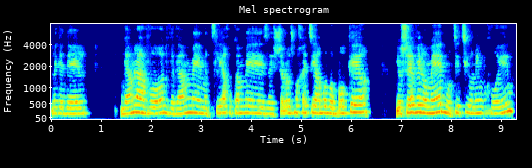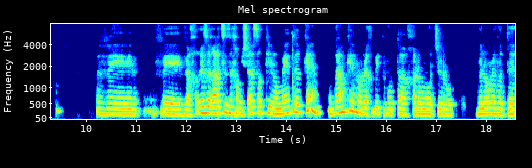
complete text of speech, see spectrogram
לגדל, גם לעבוד וגם uh, מצליח, הוא קם באיזה שלוש וחצי, ארבע בבוקר, יושב ולומד, מוציא ציונים קבועים, ו, ו, ואחרי זה רץ איזה חמישה עשר קילומטר, כן, הוא גם כן הולך בעקבות החלומות שלו ולא מוותר.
